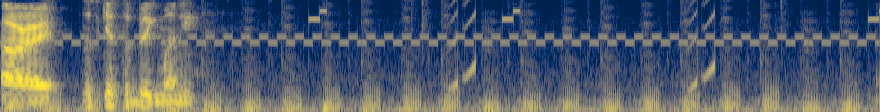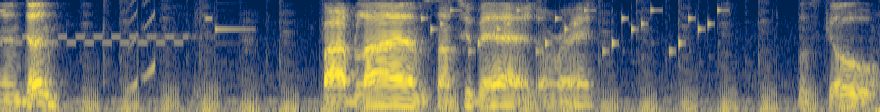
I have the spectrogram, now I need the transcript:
Alright, let's get the big money. And done. Five lives, not too bad. Alright. Let's go.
